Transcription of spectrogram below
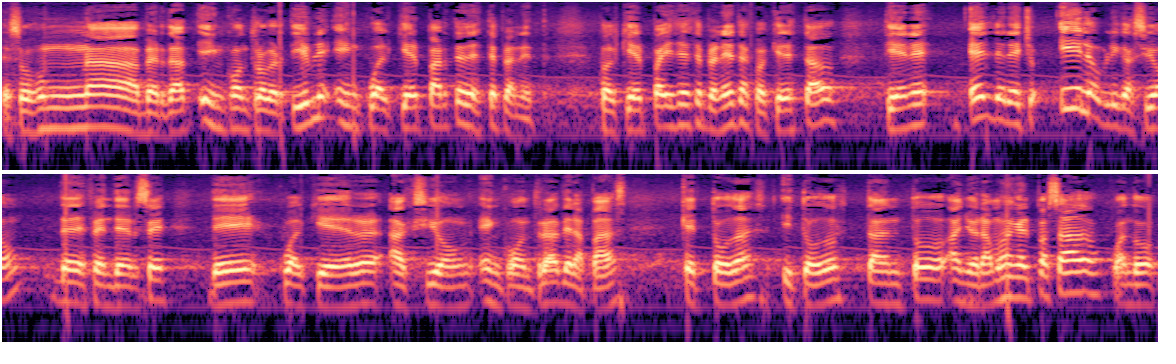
Eso es una verdad incontrovertible en cualquier parte de este planeta. Cualquier país de este planeta, cualquier Estado, tiene el derecho y la obligación de defenderse de cualquier acción en contra de la paz que todas y todos tanto añoramos en el pasado, cuando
